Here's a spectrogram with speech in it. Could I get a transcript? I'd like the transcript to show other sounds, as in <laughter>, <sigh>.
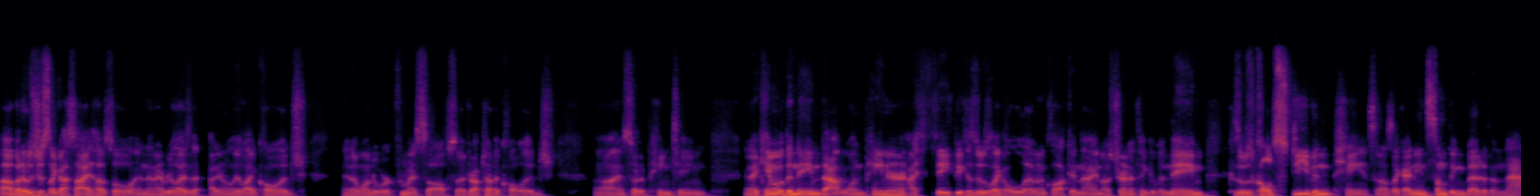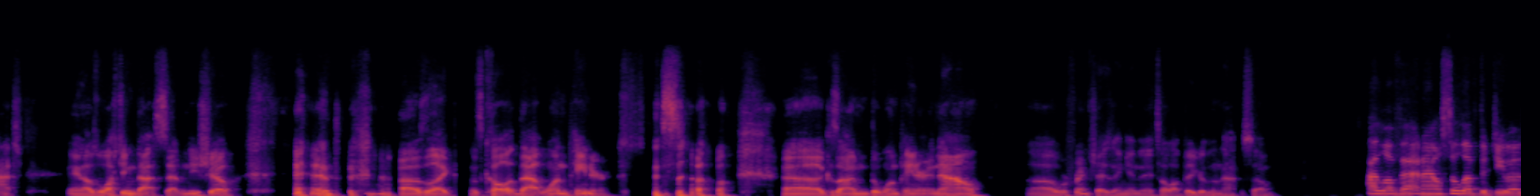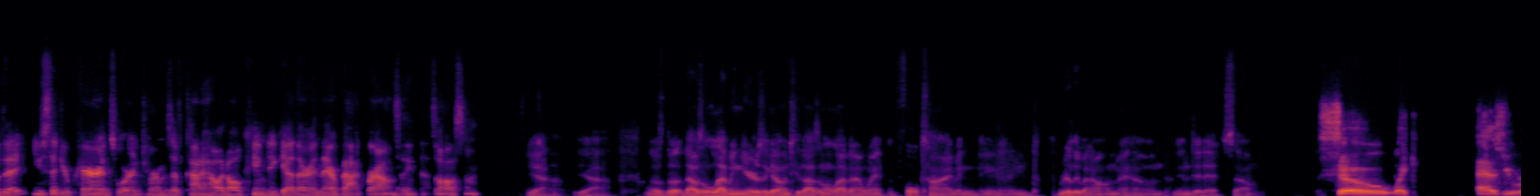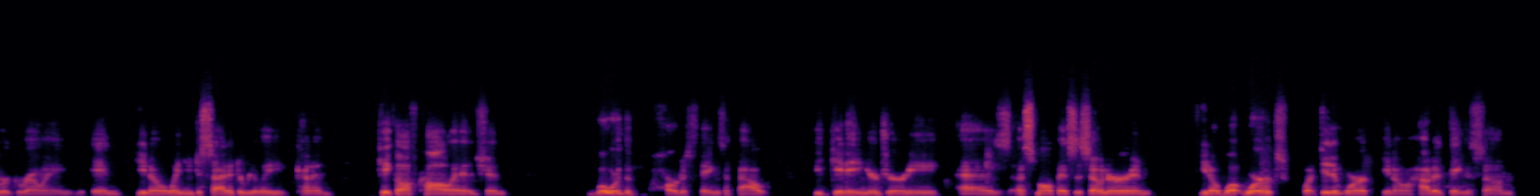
Uh, but it was just like a side hustle. And then I realized that I didn't really like college and I wanted to work for myself. So I dropped out of college uh, and started painting and I came up with the name That One Painter. I think because it was like 11 o'clock at night and I was trying to think of a name because it was called Stephen Paints. And I was like, I need something better than that. And I was watching that 70s show <laughs> and I was like, let's call it That One Painter. <laughs> so, because uh, I'm the one painter. And now uh, we're franchising and it's a lot bigger than that. So, I love that. And I also love the duo that you said your parents were in terms of kind of how it all came together in their backgrounds. I think that's awesome. Yeah. Yeah. That was, the, that was 11 years ago in 2011. I went full time and, and really went out on my own and did it. So, so like as you were growing and, you know, when you decided to really kind of take off college and what were the hardest things about beginning your journey as a small business owner and, you know, what works, what didn't work, you know, how did things, um,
